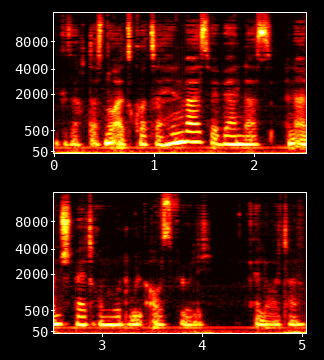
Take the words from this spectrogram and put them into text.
Wie gesagt, das nur als kurzer Hinweis. Wir werden das in einem späteren Modul ausführlich erläutern.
